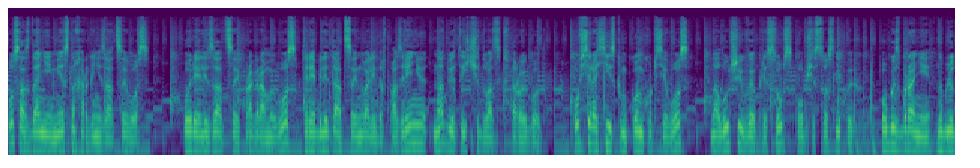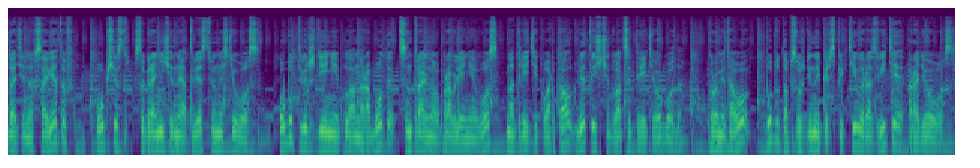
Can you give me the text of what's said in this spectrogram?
о создании местных организаций ВОЗ. О реализации программы ВОЗ «Реабилитация инвалидов по зрению» на 2022 год о всероссийском конкурсе ВОЗ на лучший веб-ресурс общества слепых, об избрании наблюдательных советов обществ с ограниченной ответственностью ВОЗ, об утверждении плана работы Центрального управления ВОЗ на третий квартал 2023 года. Кроме того, будут обсуждены перспективы развития радиовоз.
